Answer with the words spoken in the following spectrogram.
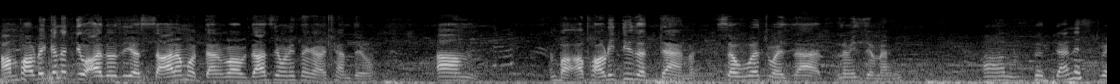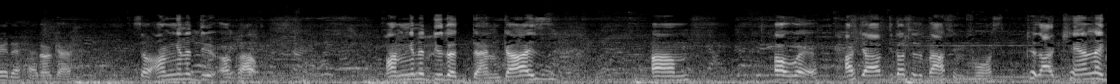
I'm probably gonna do either the Asylum or Denver. That's the only thing I can do. Um, but I'll probably do the Den. So which way is that? Let me zoom in. Um, the den is straight ahead. Okay. So I'm gonna do. Okay. I'm gonna do the den, guys. Um. Oh wait. Okay, I have to go to the bathroom first because I can't like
